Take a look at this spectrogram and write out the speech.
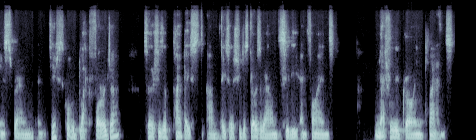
Instagram, and she's called the Black Forager. So she's a plant-based um, eater. She just goes around the city and finds naturally growing plants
